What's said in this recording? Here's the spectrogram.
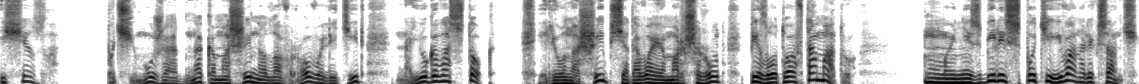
исчезла. Почему же, однако, машина Лаврова летит на юго-восток? Или он ошибся, давая маршрут пилоту-автомату? Мы не сбились с пути, Иван Александрович.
